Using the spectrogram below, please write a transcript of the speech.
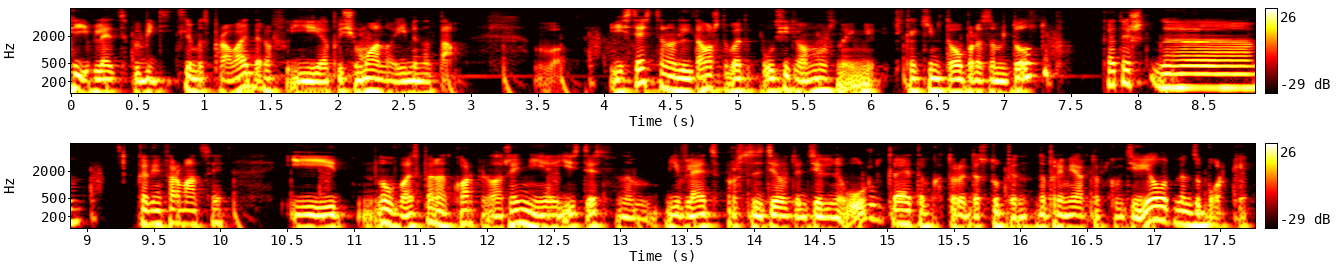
является победителем из провайдеров и почему оно именно там. Вот. Естественно, для того, чтобы это получить, вам нужно иметь каким-то образом доступ к этой, э, к этой информации. И ну, в ASP.NET Core приложение, естественно, является просто сделать отдельный URL для этого, который доступен, например, только в development сборке.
